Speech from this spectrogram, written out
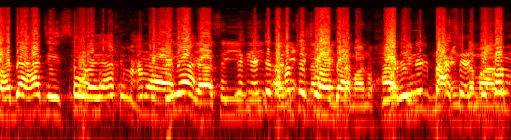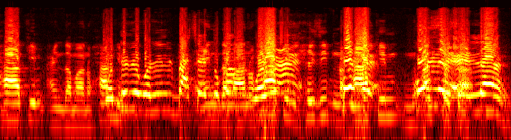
شهداء هذه الثورة يا أخي محمد يا- ضياء. يا سيدي نحن عندنا خمسه شهداء. عندما نحاكم عندما نحاكم عندما نحاكم وريني البعث عنده عندما كم نحاكم حزب نحاكم إعلان.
